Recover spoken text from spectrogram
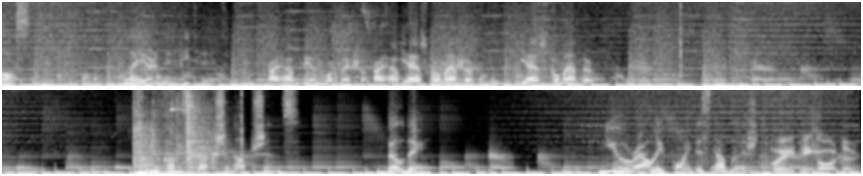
lost. Player defeated. I have the information. I have Yes, the information. Commander. Yes, Commander. New construction options. Building. New rally point established. Waiting orders.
